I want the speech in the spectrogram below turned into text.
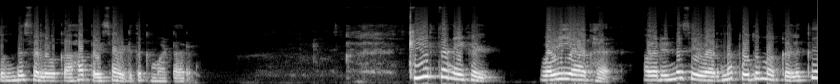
சொந்த செலவுக்காக பைசா எடுத்துக்க மாட்டார். கீர்த்தனைகள் வழியாக அவர் என்ன செய்வார்னா பொதுமக்களுக்கு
